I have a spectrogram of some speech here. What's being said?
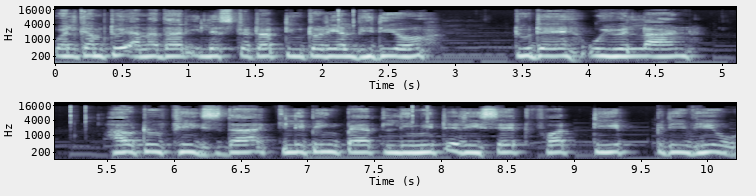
Welcome to another Illustrator tutorial video. Today we will learn how to fix the clipping path limit reset for TIFF preview.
